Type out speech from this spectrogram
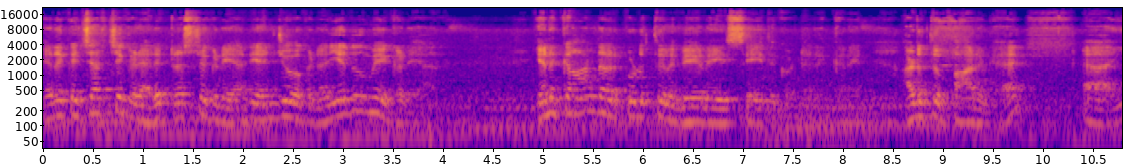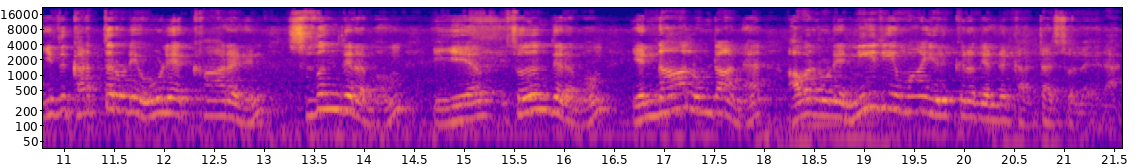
எனக்கு சர்ச்சு கிடையாது ட்ரஸ்ட்டு கிடையாது என்ஜிஓ கிடையாது எதுவுமே கிடையாது. எனக்கு ஆண்டவர் கொடுத்து வேலையை செய்து கொண்டிருக்கிறேன். அடுத்து பாருங்க இது கர்த்தருடைய ஊழியக்காரரின் சுதந்திரமும் சுதந்திரமும் என்னால் உண்டான அவர்களுடைய நீதியமாய் இருக்கிறது என்று கர்த்தர் சொல்லுகிறார்.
